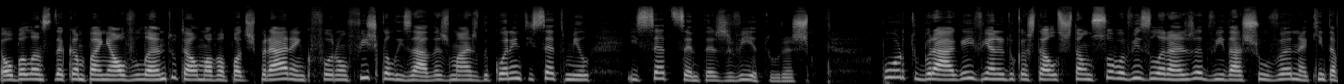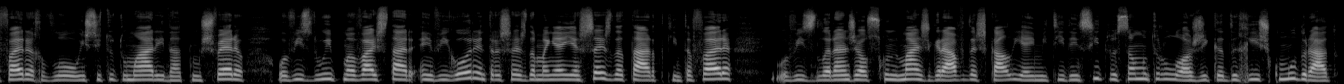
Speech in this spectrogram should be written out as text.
É o balanço da campanha ao volante, o telemóvel pode esperar, em que foram fiscalizadas mais de 47.700 viaturas. Porto, Braga e Viana do Castelo estão sob aviso laranja devido à chuva. Na quinta-feira, revelou o Instituto Mar e da Atmosfera. O aviso do IPMA vai estar em vigor entre as 6 da manhã e as 6 da tarde, quinta-feira. O aviso de laranja é o segundo mais grave da escala e é emitido em situação meteorológica de risco moderado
